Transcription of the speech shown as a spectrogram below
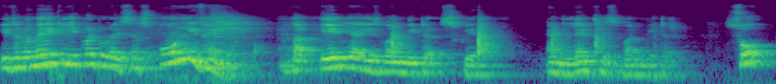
is numerically equal to resistance only when the area is 1 meter square and length is 1 meter. So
